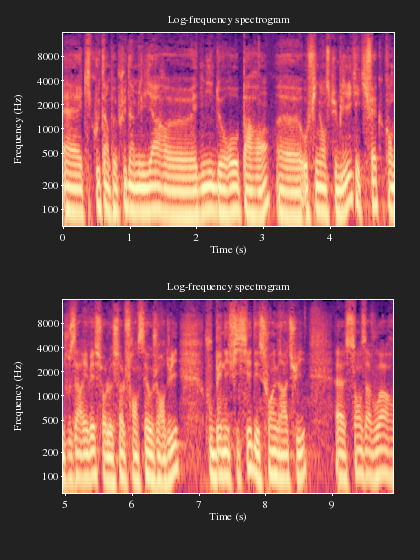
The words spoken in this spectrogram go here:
euh, qui coûte un peu plus d'un milliard euh, et demi d'euros par an euh, aux finances publiques et qui fait que quand vous arrivez sur le sol français aujourd'hui, vous bénéficiez des soins gratuits sans avoir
